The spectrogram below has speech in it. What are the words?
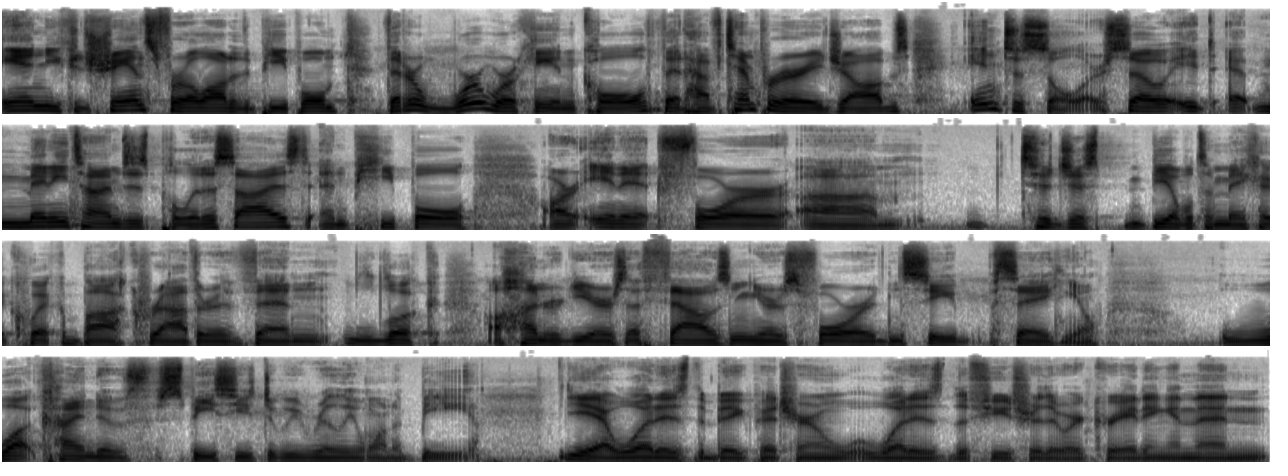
and you could transfer a lot of the people that are were working in coal that have temporary jobs into solar. So it many times is politicized, and people are in it for. Um, to just be able to make a quick buck rather than look a hundred years, a thousand years forward and see, say, you know, what kind of species do we really want to be? yeah what is the big picture and what is the future that we're creating? And then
